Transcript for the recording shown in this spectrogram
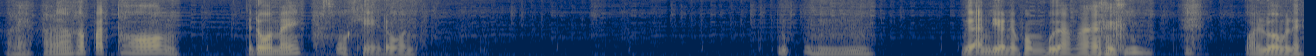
เอาแล้วเอาแล้วครับปัดทอง จะโดนไหม โอเค โดนอุ๊บอื้อ ลืออันเดียวเนี่ยผมเบื่อมาก ปล่อยร่วงไปเลย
